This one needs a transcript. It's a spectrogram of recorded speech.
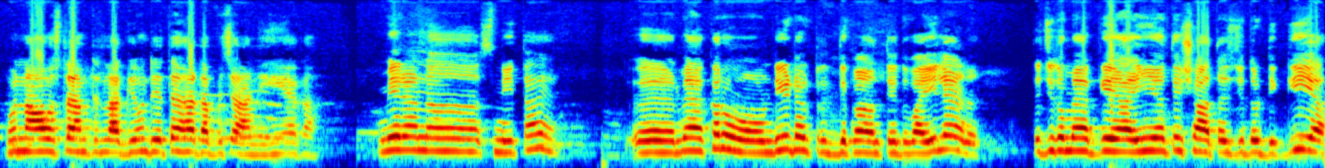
ਉਹ ਨਾ ਉਸ ਟਾਈਮ ਤੇ ਲੱਗੇ ਹੁੰਦੇ ਤਾਂ ਸਾਡਾ ਬਚਾ ਨਹੀਂ ਹੈਗਾ। ਮੇਰਾ ਨਾਮ ਸੁਨੀਤਾ ਹੈ। ਅਹ ਮੈਂ ਘਰੋਂ ਆਉਂਦੀ ਡਾਕਟਰ ਦੀ ਦੁਕਾਨ ਤੇ ਦਵਾਈ ਲੈਣ। ਤੇ ਜਦੋਂ ਮੈਂ ਅੱਗੇ ਆਈ ਆ ਤੇ ਛੱਤ ਜਦੋਂ ਡਿੱਗੀ ਆ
